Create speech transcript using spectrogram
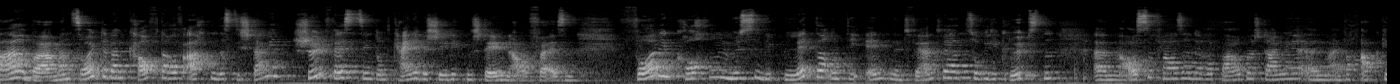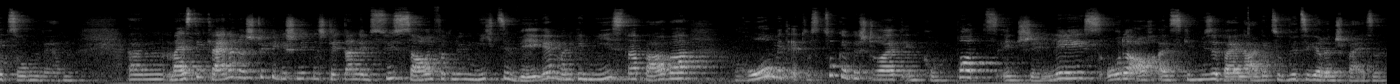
Rhabarber. Man sollte beim Kauf darauf achten, dass die Stangen schön fest sind und keine beschädigten Stellen aufweisen. Vor dem Kochen müssen die Blätter und die Enden entfernt werden, sowie die gröbsten ähm, Außenfasern der Rhabarberstange ähm, einfach abgezogen werden. Ähm, meist in kleinere Stücke geschnitten steht dann dem süß-sauren Vergnügen nichts im Wege. Man genießt Rhabarber roh mit etwas Zucker bestreut in Kompotts, in Gelees oder auch als Gemüsebeilage zu würzigeren Speisen.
